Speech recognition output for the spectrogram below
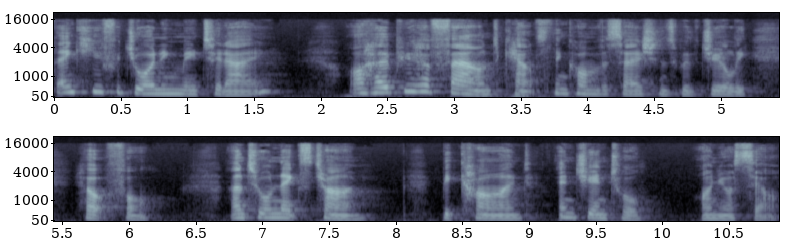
Thank you for joining me today. I hope you have found counselling conversations with Julie helpful. Until next time, be kind and gentle on yourself.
